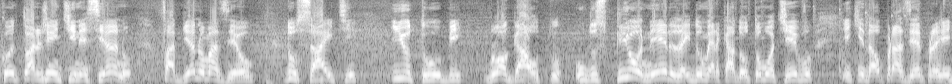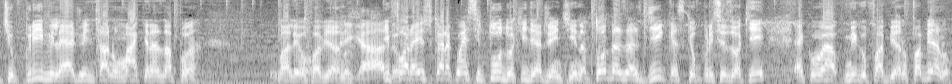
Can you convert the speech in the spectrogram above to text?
quanto a Argentina esse ano, Fabiano Mazeu, do site YouTube Blogalto, um dos pioneiros aí do mercado automotivo e que dá o prazer pra gente, o privilégio de estar no Máquinas na Pan. Valeu, Fabiano. Obrigado. E fora isso, o cara conhece tudo aqui de Argentina. Todas as dicas que eu preciso aqui é com o meu amigo Fabiano. Fabiano,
